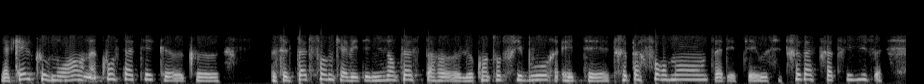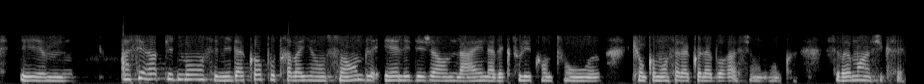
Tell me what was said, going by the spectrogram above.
il y a quelques mois. On a constaté que, que cette plateforme qui avait été mise en place par euh, le canton de Fribourg était très performante, elle était aussi très attractive et euh, assez rapidement, on s'est mis d'accord pour travailler ensemble et elle est déjà online avec tous les cantons euh, qui ont commencé la collaboration. Donc, c'est vraiment un succès.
